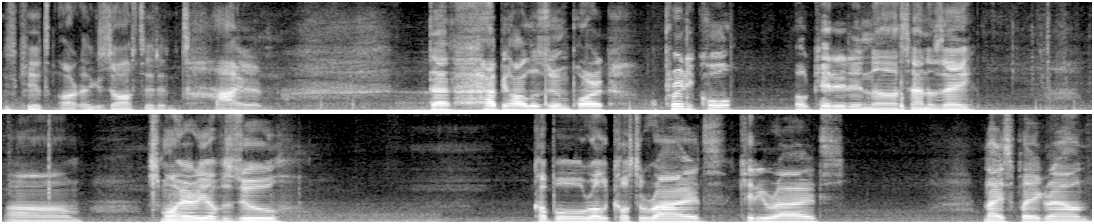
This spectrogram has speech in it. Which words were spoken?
These kids are exhausted and tired. That Happy Hollow Zoo and Park, pretty cool. Located in uh, San Jose. Um, small area of a zoo. Couple roller coaster rides, kiddie rides. Nice playground,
